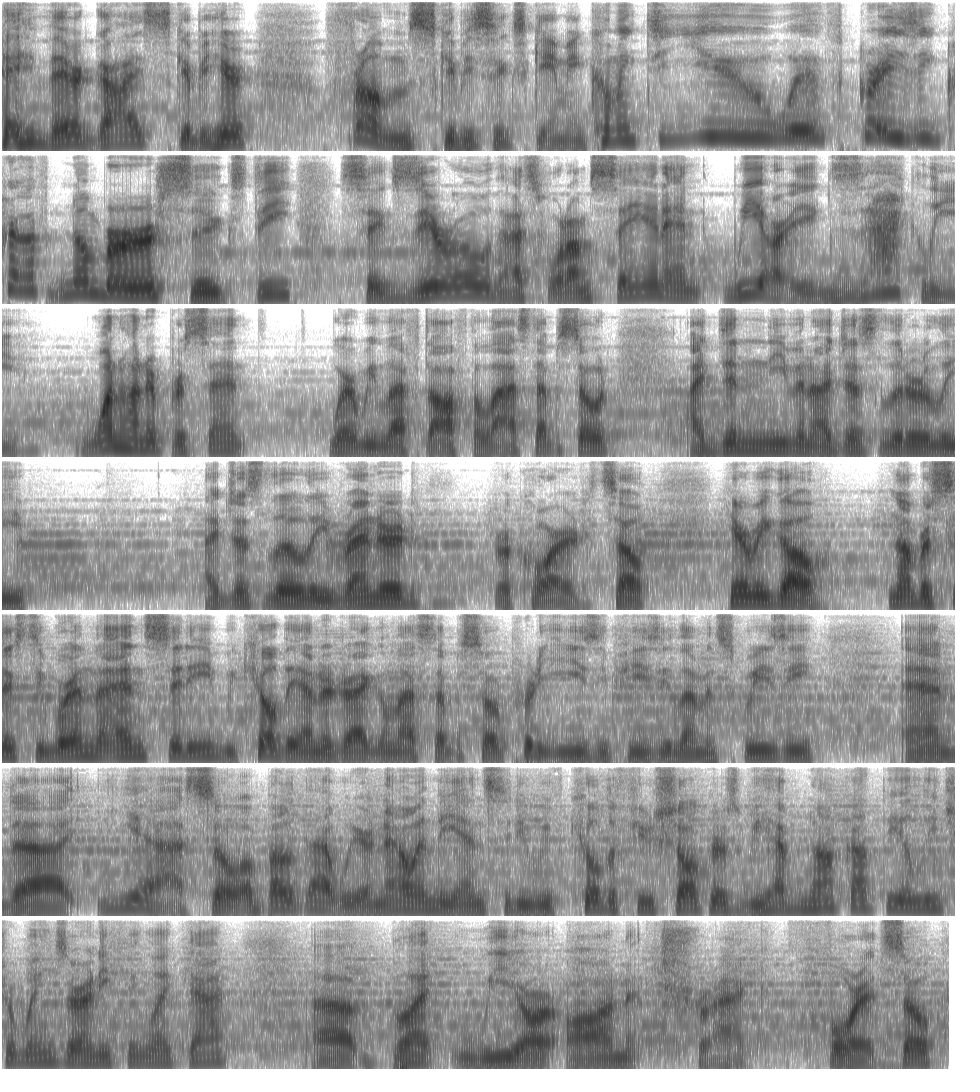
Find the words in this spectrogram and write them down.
Hey there guys, Skippy here from Skippy6 Gaming coming to you with Crazy Craft number 6060, that's what I'm saying, and we are exactly 100% where we left off the last episode. I didn't even, I just literally, I just literally rendered record. So here we go. Number 60, we're in the end city. We killed the Ender Dragon last episode. Pretty easy peasy, lemon squeezy. And uh, yeah, so about that, we are now in the end city. We've killed a few shulkers. We have not got the Elytra wings or anything like that, uh, but we are on track for it. So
